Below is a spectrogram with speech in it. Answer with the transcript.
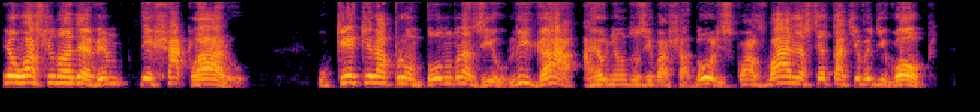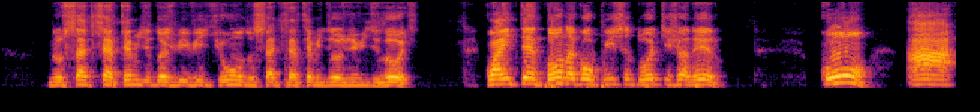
Eu acho que nós devemos deixar claro o que, que ele aprontou no Brasil? Ligar a reunião dos embaixadores com as várias tentativas de golpe no 7 de setembro de 2021, do 7 de setembro de 2022, com a intentona golpista do 8 de janeiro, com a,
